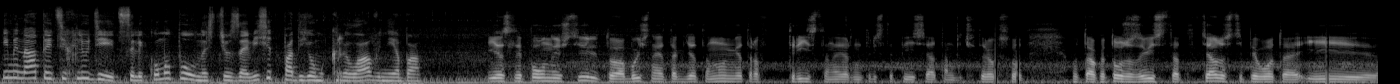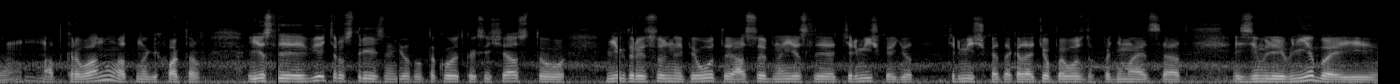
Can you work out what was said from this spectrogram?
Именно от этих людей целиком и полностью зависит подъем крыла в небо. Если полный штиль, то обычно это где-то ну, метров 300, наверное, 350 там, до 400. Вот так вот тоже зависит от тяжести пилота и от крыла, ну, от многих факторов. Если ветер встречный идет вот такой вот, как сейчас, то некоторые сольные пилоты, особенно если термичка идет, термичка это когда теплый воздух поднимается от земли в небо, и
